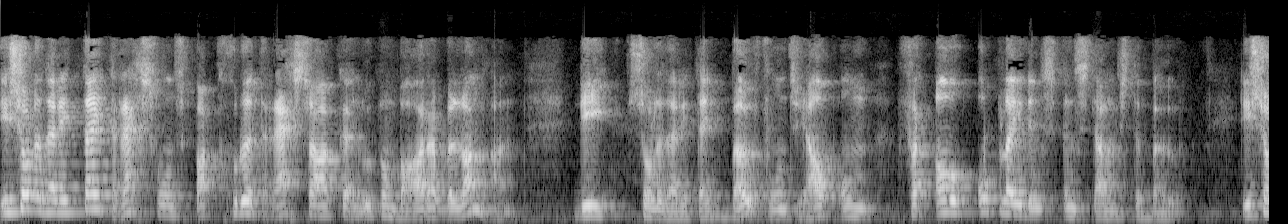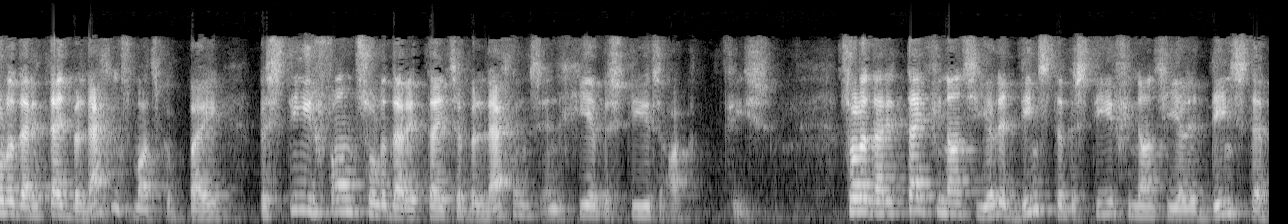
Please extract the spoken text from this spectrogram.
Die Solidariteit Regsfonds pak groot regsaake in openbare belang aan. Die Solidariteit Boufonds help om veral opleidingsinstellings te bou. Die Solidariteit Beleggingsmaatskappy bestuur van Solidariteit se beleggings en gee bestuursadvies. Solidariteit Finansiële Dienste bestuur finansiële dienste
